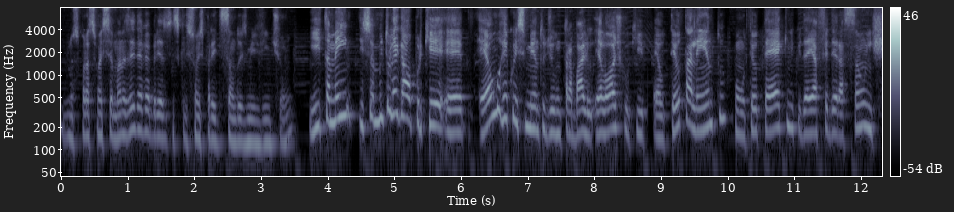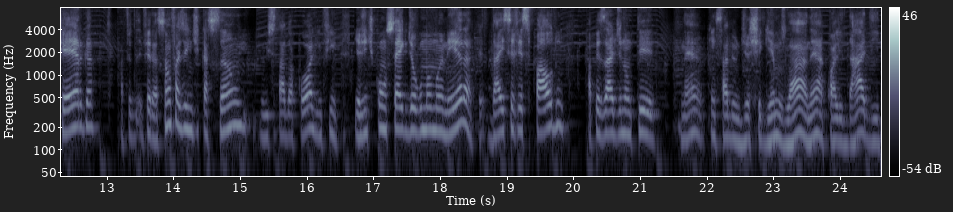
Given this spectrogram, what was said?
nas próximas semanas, aí deve abrir as inscrições para a edição 2021. E também isso é muito legal, porque é, é um reconhecimento de um trabalho, é lógico que é o teu talento com o teu técnico, e daí a federação enxerga, a federação faz a indicação, o Estado acolhe, enfim, e a gente consegue de alguma maneira dar esse respaldo, apesar de não ter né? Quem sabe um dia cheguemos lá, né? A qualidade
